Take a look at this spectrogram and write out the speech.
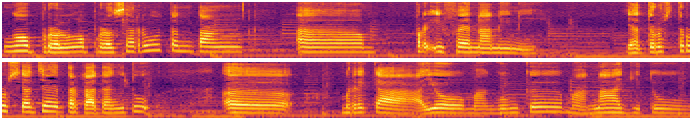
ngobrol-ngobrol seru tentang um, pereventan ini. Ya terus-terus saja terkadang itu uh, mereka ayo manggung ke mana? gitu.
